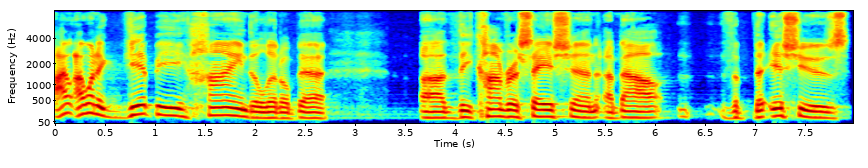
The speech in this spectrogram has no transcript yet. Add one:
I, I want to get behind a little bit uh, the conversation about the, the issues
